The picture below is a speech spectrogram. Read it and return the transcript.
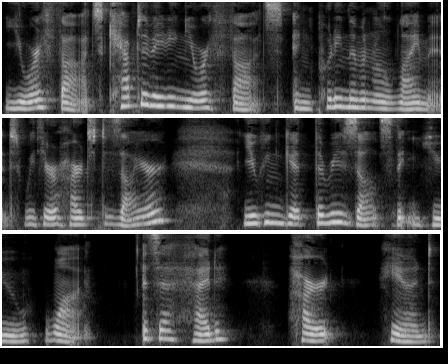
your thoughts, captivating your thoughts and putting them in alignment with your heart's desire, you can get the results that you want. It's a head, heart, hand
